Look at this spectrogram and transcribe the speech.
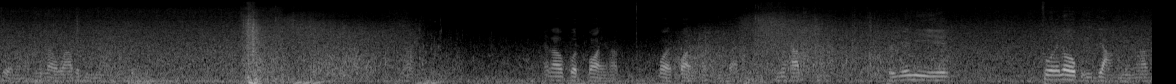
เฉยๆนะครับให้เราว่าไปทิ้งน้ำให้เรากดปล่อยครับ ปล่อยปล่อยครับนี่ครับเป็นวิธีช่วยโลกอีกอย่างหนึ่งครับ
